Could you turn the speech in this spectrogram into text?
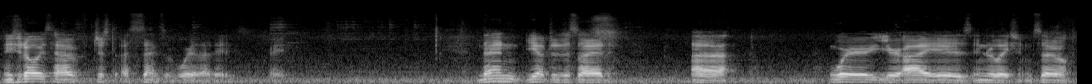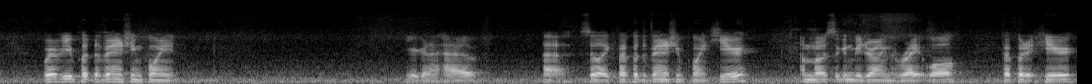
And you should always have just a sense of where that is, right? Then you have to decide uh, where your eye is in relation. So wherever you put the vanishing point, you're gonna have, uh, so like if I put the vanishing point here, I'm mostly gonna be drawing the right wall. If I put it here,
